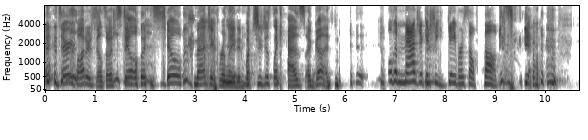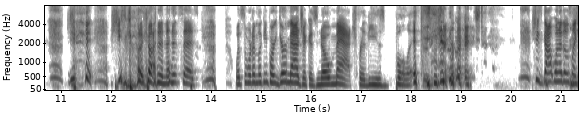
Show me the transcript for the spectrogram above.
And it's Harry Potter still, so it's still it's still magic related, but she just like has a gun. Well, the magic is she gave herself thumbs. Yeah, She's got a gun, and then it says, "What's the word I'm looking for? Your magic is no match for these bullets." right. She's got one of those like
